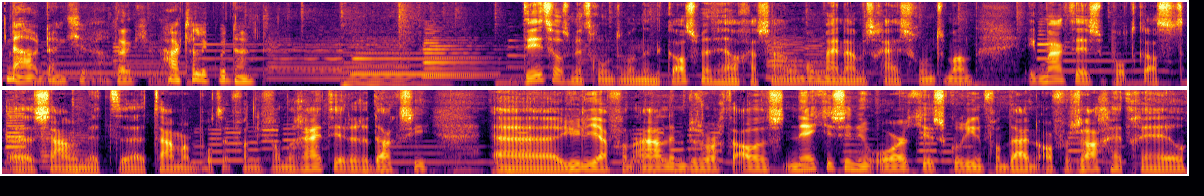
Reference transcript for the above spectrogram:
Nou, dankjewel. Dankjewel. Hartelijk bedankt. Dit was Met Groenteman in de Kast met Helga Salomon. Mijn naam is Gijs Groenteman. Ik maak deze podcast eh, samen met eh Tamar Bot en Fanny van der Rijt, de redactie. Eh, Julia van Alem bezorgde alles netjes in uw oortjes. Corine van Duin overzag het geheel.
